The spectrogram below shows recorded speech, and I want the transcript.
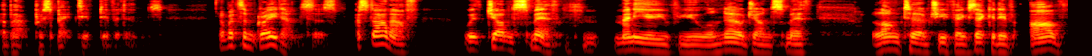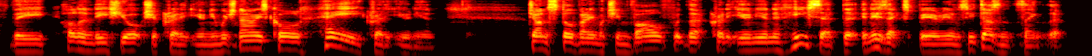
about prospective dividends? I've had some great answers. I start off with John Smith. Many of you will know John Smith, long term chief executive of the Hull and East Yorkshire Credit Union, which now is called HEY Credit Union. John's still very much involved with that credit union, and he said that in his experience, he doesn't think that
